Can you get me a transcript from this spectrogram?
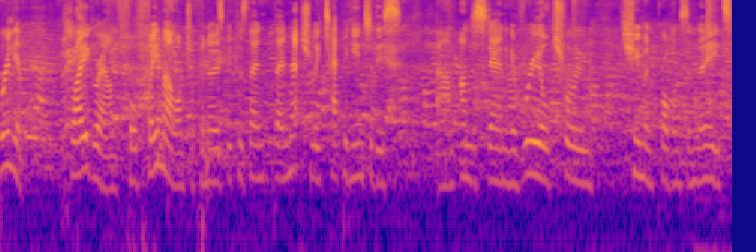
brilliant playground for female entrepreneurs because they, they're naturally tapping into this um, understanding of real, true human problems and needs.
